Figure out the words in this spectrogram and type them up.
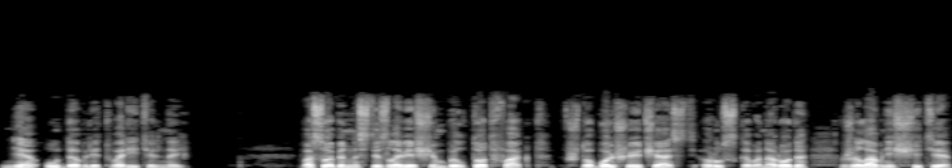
неудовлетворительной. В особенности зловещим был тот факт, что большая часть русского народа жила в нищете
